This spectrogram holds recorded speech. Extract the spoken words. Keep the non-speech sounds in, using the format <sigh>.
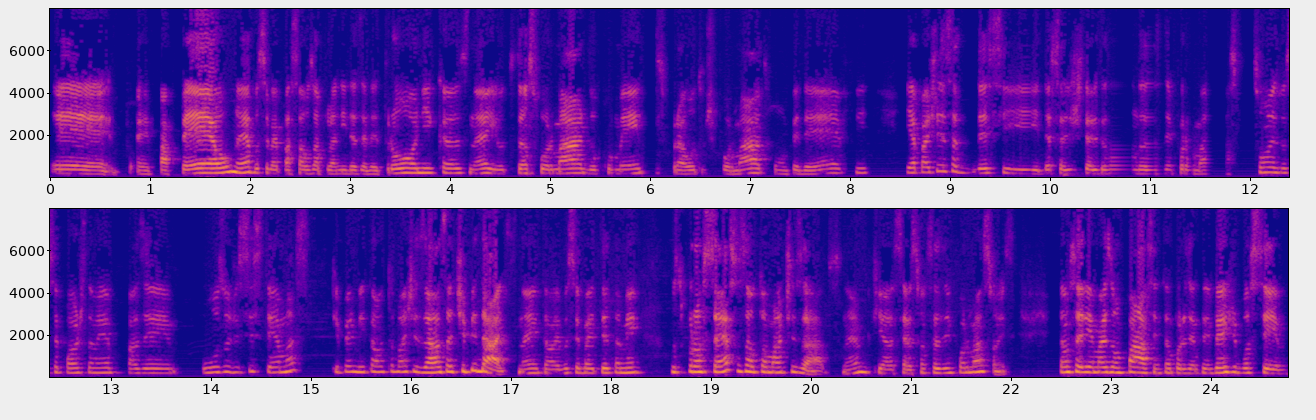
é, é, papel, né, você vai passar a usar planilhas eletrônicas, né, e transformar documentos para outro formato, como PDF. E a partir dessa, desse, dessa digitalização das informações, você pode também fazer uso de sistemas que permitam automatizar as atividades, né? Então, aí você vai ter também os processos automatizados, né? Que acessam essas informações. Então, seria mais um passo. Então, por exemplo, em vez de você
